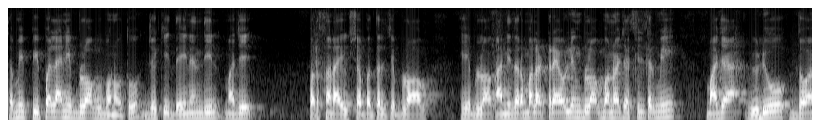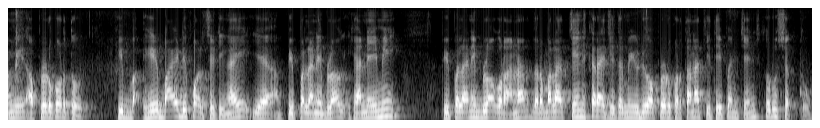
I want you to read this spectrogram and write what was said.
तर मी पीपल आणि ब्लॉग बनवतो जे की दैनंदिन माझे पर्सनल आयुष्याबद्दलचे ब्लॉग हे ब्लॉग आणि जर मला ट्रॅव्हलिंग ब्लॉग बनवायचे असेल तर मी माझ्या व्हिडिओ जेव्हा मी अपलोड करतो ही हे बाय डिफॉल्ट सेटिंग आहे. या पीपल आणि ब्लॉग ह्या नेहमी पीपल आणि ब्लॉग राहणार. जर मला चेंज करायची तर मी व्हिडिओ अपलोड करताना तिथे पण चेंज करू शकतो.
